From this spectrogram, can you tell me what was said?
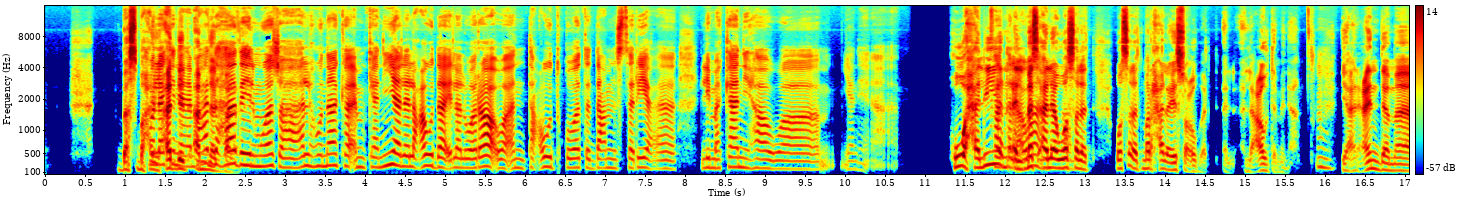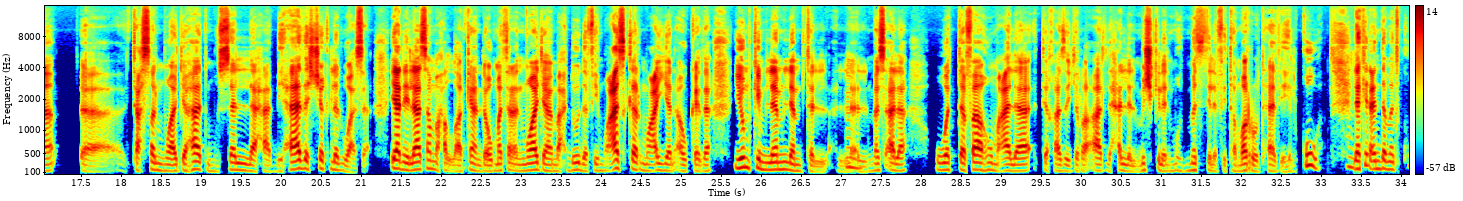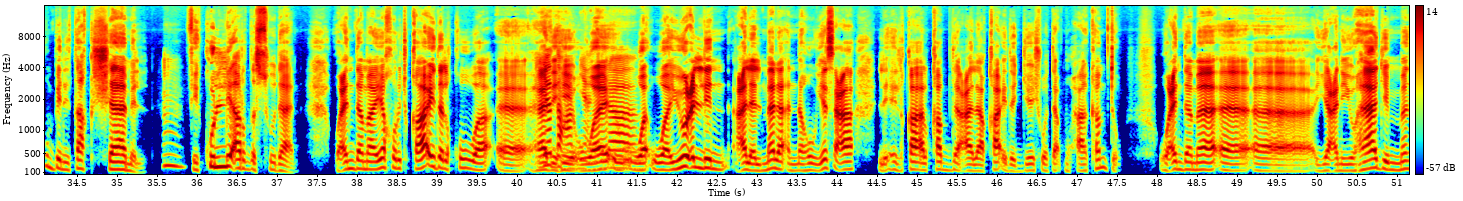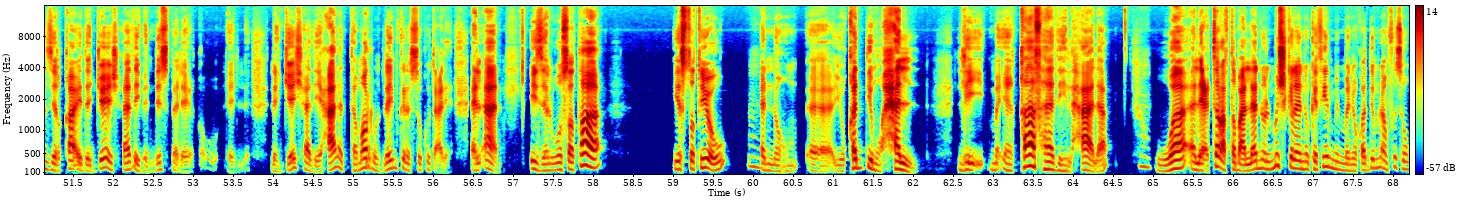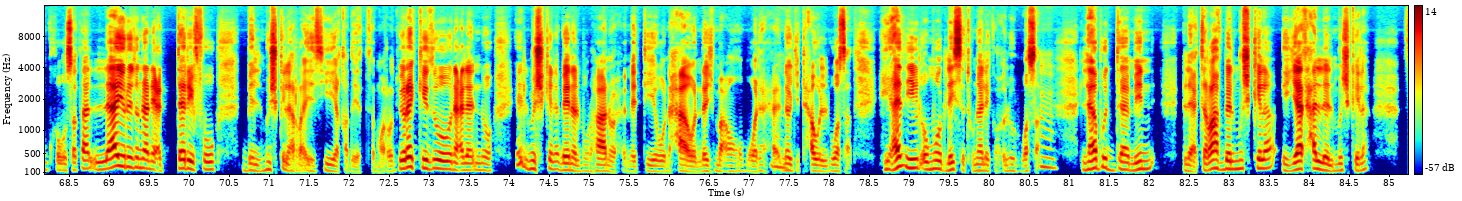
بأصبح ولكن يحدد أمن بعد البلد هذه المواجهة هل هناك إمكانية للعودة إلى الوراء وأن تعود قوات الدعم السريع آه، لمكانها ويعني هو حاليا المسألة. وصلت وصلت مرحلة يصعب ال- العودة منها مم. يعني عندما آه، تحصل مواجهات مسلحة بهذا الشكل الواسع يعني لا سمح الله كان لو مثلا مواجهة محدودة في معسكر معين أو كذا يمكن لملمة ال- ال- مم. المسألة والتفاهم على اتخاذ إجراءات لحل المشكلة المتمثلة في تمرد هذه القوة مم. لكن عندما تكون بنطاق شامل. في كل أرض السودان وعندما يخرج قائد القوة آه، هذه يعني و- ويعلن على الملأ أنه يسعى لإلقاء القبض على قائد الجيش ومحاكمته وعندما آه، آه، يعني يهاجم منزل قائد الجيش هذه بالنسبة للجيش هذه حالة تمرد لا يمكن السكوت عليها الآن إذا الوسطاء يستطيعوا. أنهم يقدموا حل لإيقاف هذه الحالة. والاعتراف. طبعا لأنه المشكلة إنه كثير ممن يقدمون انفسهم كوسطاء لا يريدون أن يعترفوا بالمشكلة الرئيسية قضية التمرد، يركزون على إنه المشكلة بين البرهان وحميتي ونحاول نجمعهم. ونجد حول الوسط، هي هذه الأمور ليست هنالك حلول وسط،. لابد من الاعتراف بالمشكلة، إيجاد حل للمشكلة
